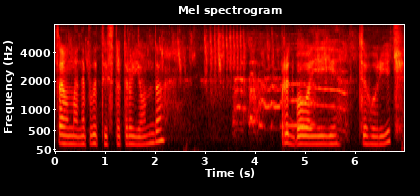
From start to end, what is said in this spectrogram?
Це у мене плетиста троянда. Придбала її цьогоріч.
